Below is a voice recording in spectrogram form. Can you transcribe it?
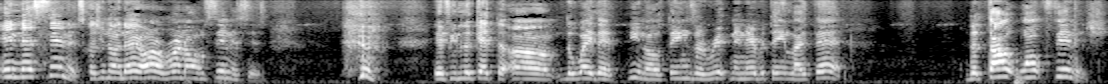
in that sentence, because you know they are run-on sentences. if you look at the um the way that you know things are written and everything like that, the thought won't finish.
